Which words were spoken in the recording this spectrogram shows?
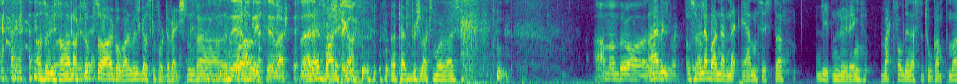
Altså Hvis han har lagt opp, så kommer han vel ganske fort i fengsel. så Det hadde ikke vært Nei, det bare- første gang. det er pubslagsmål der. Ja, men bra, Nei, vil, og så vil jeg bare nevne én siste. Liten luring. I hvert fall de neste to kampene.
